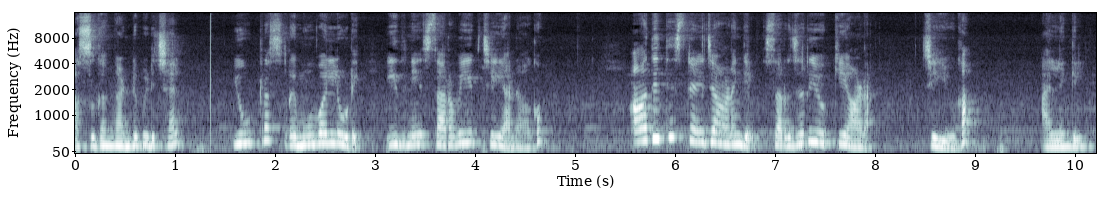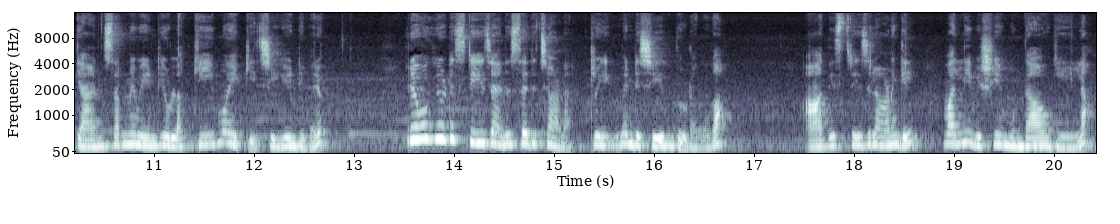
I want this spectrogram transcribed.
അസുഖം കണ്ടുപിടിച്ചാൽ യൂട്രസ് റിമൂവലിലൂടെ ഇതിനെ സർവൈവ് ചെയ്യാനാകും. ആദ്യത്തെ സ്റ്റേജ് ആണെങ്കിൽ സർജറിയൊക്കെയാണ് ചെയ്യുക. അല്ലെങ്കിൽ ക്യാൻസറിന് വേണ്ടിയുള്ള കീമോയൊക്കെ ചെയ്യേണ്ടി വരും. രോഗിയുടെ സ്റ്റേജ് അനുസരിച്ചാണ് ട്രീറ്റ്മെന്റ് ചെയ്തു തുടങ്ങുക. ആദ്യ സ്റ്റേജിലാണെങ്കിൽ വലിയ വിഷയം ഉണ്ടാവുകയില്ല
